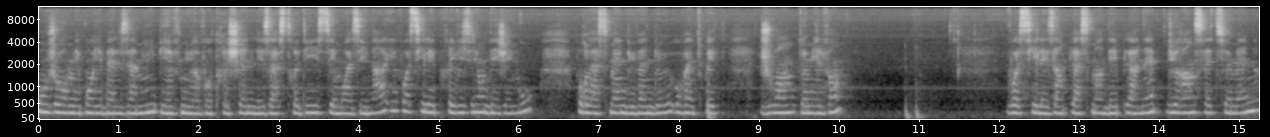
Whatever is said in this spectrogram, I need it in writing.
Bonjour mes beaux et belles amis, bienvenue à votre chaîne Les Astres 10, c'est moi Zina et voici les prévisions des Gémeaux pour la semaine du 22 au 28 juin 2020. Voici les emplacements des planètes durant cette semaine.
